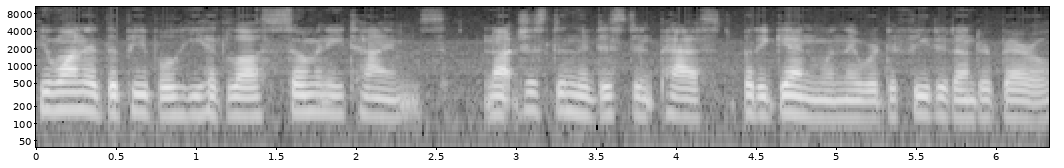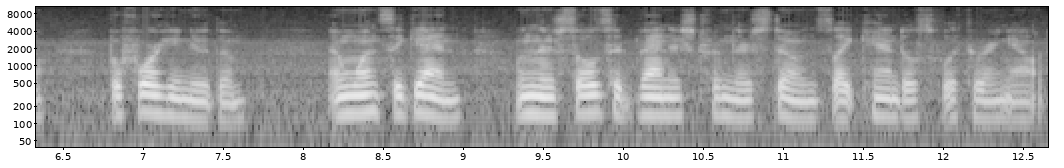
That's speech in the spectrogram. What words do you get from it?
He wanted the people he had lost so many times, not just in the distant past, but again when they were defeated under Beryl, before he knew them, and once again when their souls had vanished from their stones like candles flickering out.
